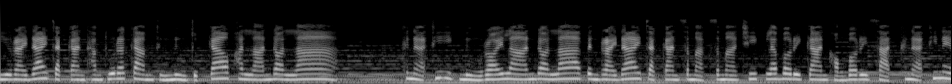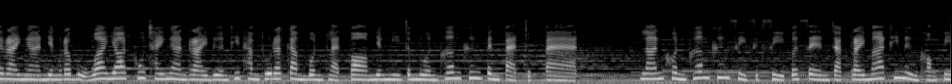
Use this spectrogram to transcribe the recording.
มีรายได้จากการทำธุรกรรมถึง 1.9 พันล้านดอลลาร์ขณะที่อีก 100 ล้านดอลลาร์เป็นรายได้จากการสมัครสมาชิกและบริการของบริษัท ขณะที่ในรายงานยังระบุว่ายอดผู้ใช้งานรายเดือนที่ทำธุรกรรมบนแพลตฟอร์มยังมีจำนวนเพิ่มขึ้นเป็น 8.8 ล้านคนเพิ่มขึ้น 44%จากไตรมาสที่ 1 ของปี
